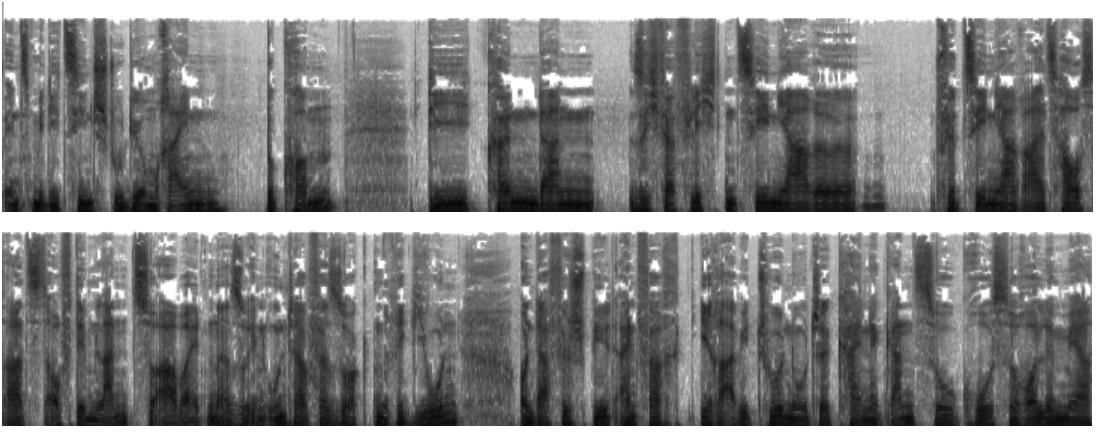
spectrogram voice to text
ins Medizinstudium reinbekommen. Die können dann sich verpflichten, zehn Jahre für zehn Jahre als Hausarzt auf dem Land zu arbeiten, also in unterversorgten Regionen. Und dafür spielt einfach ihre Abiturnote keine ganz so große Rolle mehr,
